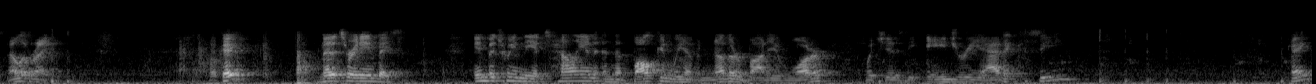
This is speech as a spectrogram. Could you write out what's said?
Spell it right. Okay? Mediterranean Basin. In between the Italian and the Balkan, we have another body of water, which is the Adriatic Sea. Okay?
